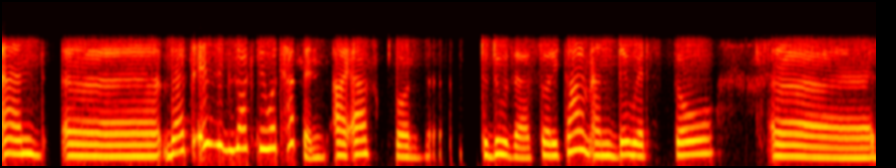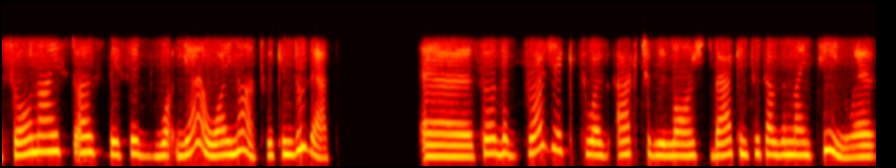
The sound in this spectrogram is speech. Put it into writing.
And uh, that is exactly what happened. I asked for the, to do the story time, and they were so uh, so nice to us. They said, well, "Yeah, why not? We can do that." Uh, so the project was actually launched back in 2019, where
